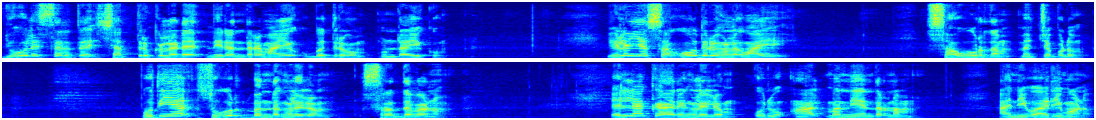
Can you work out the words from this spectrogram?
ജോലിസ്ഥലത്ത് ശത്രുക്കളുടെ നിരന്തരമായ ഉപദ്രവം ഉണ്ടായേക്കും. ഇളയ സഹോദരങ്ങളുമായി സൗഹൃദം മെച്ചപ്പെടും. പുതിയ സുഹൃത്ത് ബന്ധങ്ങളിലും ശ്രദ്ധ വേണം. എല്ലാ കാര്യങ്ങളിലും ഒരു ആത്മനിയന്ത്രണം അനിവാര്യമാണ്.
